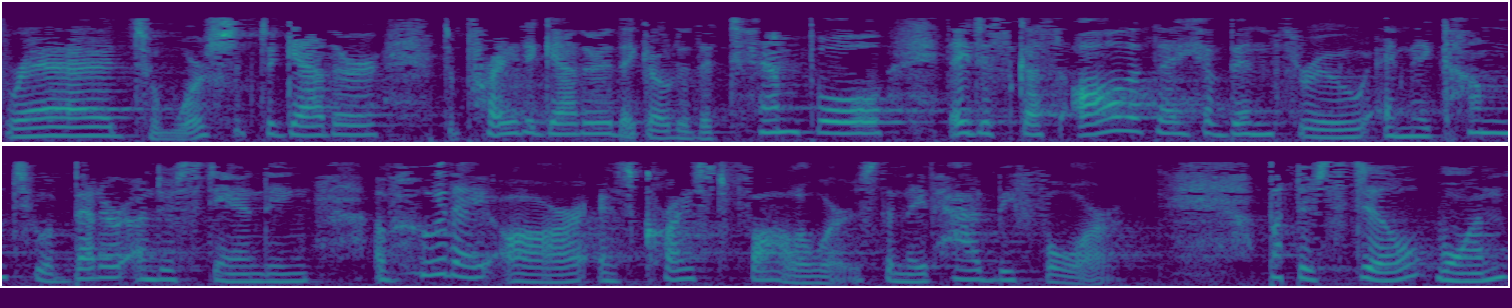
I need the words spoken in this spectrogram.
bread, to worship together, to pray together. They go to the temple. They discuss all that they have been through, and they come to a better understanding of who they are as Christ followers than they've had before. But there's still one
